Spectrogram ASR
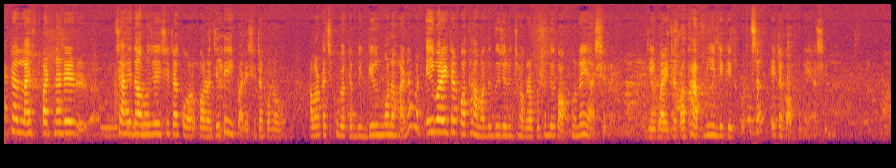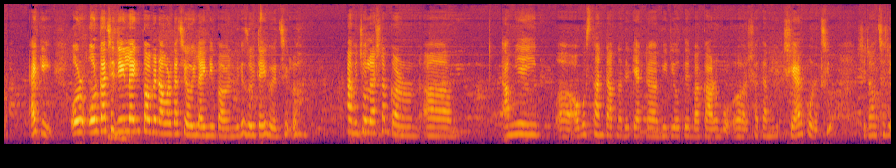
একটা লাইফ পার্টনারের চাহিদা অনুযায়ী সেটা করা যেতেই পারে, সেটা কোনো, আমার কাছে খুব একটা বিগ ডিল মনে হয় না বাট এই বাড়িটার কথা আমাদের দুজনের ঝগড়া প্রসঙ্গে কখনোই আসে না। যে বাড়িটার কথা আপনি ইন্ডিকেট করছেন, এটা কখনোই আসেনি। একই, ওর ওর কাছে যেই লাইন পাবেন, আমার কাছে ওই লাইনই পাবেন বিকজ ওইটাই হয়েছিল। আমি চলে আসলাম কারণ আমি এই অবস্থানটা আপনাদেরকে একটা ভিডিওতে বা কারও সাথে আমি শেয়ার করেছি। সেটা হচ্ছে যে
